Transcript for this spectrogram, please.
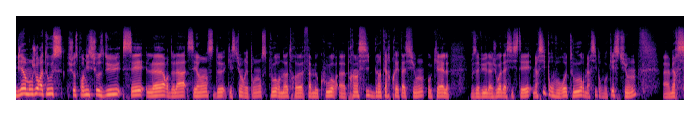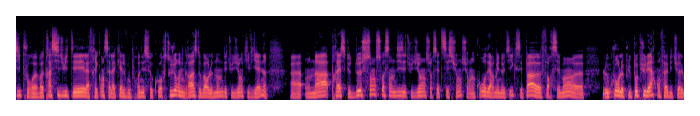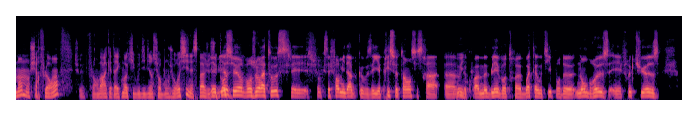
Eh bien, bonjour à tous. Chose promise, chose due, c'est l'heure de la séance de questions-réponses pour notre fameux cours euh, principe d'interprétation auquel vous avez eu la joie d'assister. Merci pour vos retours, merci pour vos questions, euh, merci pour euh, votre assiduité, la fréquence à laquelle vous prenez ce cours. C'est toujours une grâce de voir le nombre d'étudiants qui viennent. Euh, on a presque 270 étudiants sur cette session, sur un cours d'herméneutique. C'est pas forcément le Mm. cours le plus populaire qu'on fait habituellement, mon cher Florent. Je- Florent Varac est avec moi qui vous dit bien sûr bonjour aussi, n'est-ce pas Je bien sûr, bonjour à tous. Et je trouve que c'est formidable que vous ayez pris ce temps. Ce sera Oui. de quoi meubler votre boîte à outils pour de nombreuses et fructueuses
